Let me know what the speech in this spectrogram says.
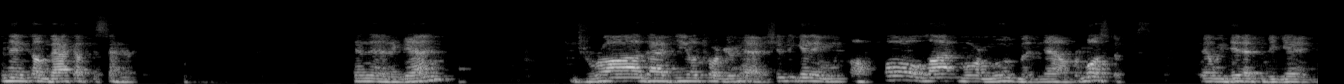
And then come back up to center. And then again, draw that heel toward your head. Should be getting a whole lot more movement now for most of us than we did at the beginning.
